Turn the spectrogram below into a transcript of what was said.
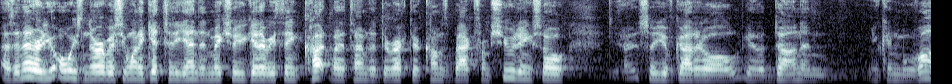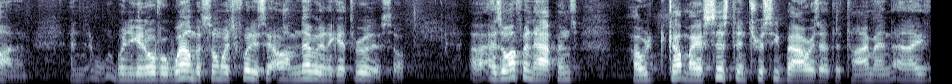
as an editor, you're always nervous. You want to get to the end and make sure you get everything cut by the time the director comes back from shooting. So, so you've got it all you know, done and you can move on. And, and when you get overwhelmed with so much footage, you say, oh, I'm never going to get through this. So uh, as often happens, I would, got my assistant, Trissy Bowers at the time, and, and I,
